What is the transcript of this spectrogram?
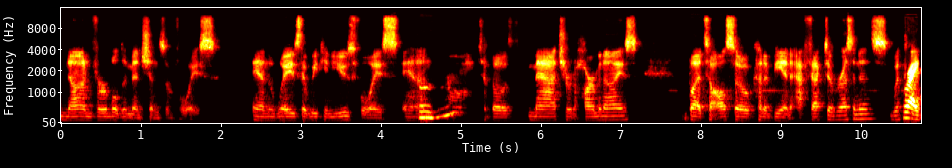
nonverbal dimensions of voice and the ways that we can use voice and Mhm. um, to both match or to harmonize, but to also kind of be in affective resonance with right.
